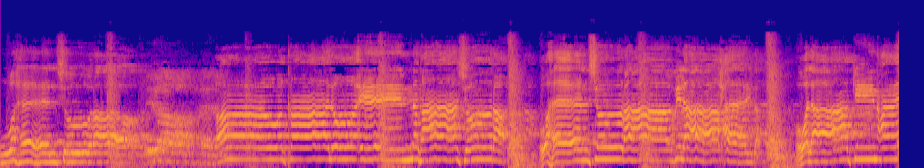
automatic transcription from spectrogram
وهل شورى وقالوا إنها شورى وهل شورى بلا حيدة ولكن علا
